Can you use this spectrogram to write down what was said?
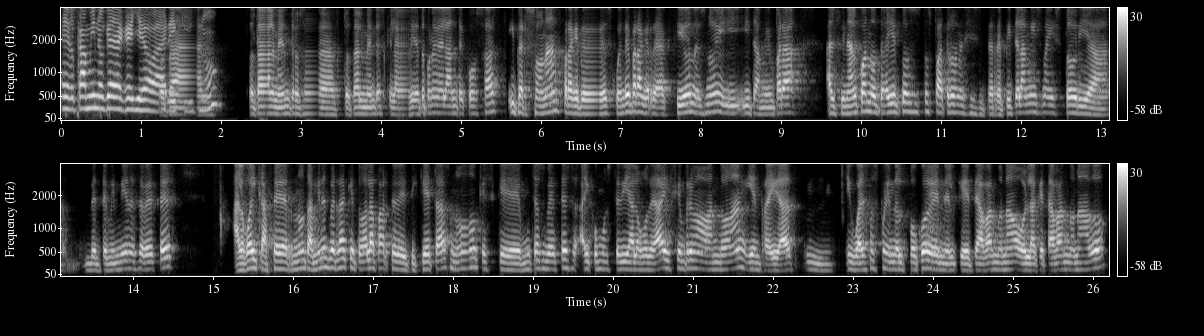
en el camino que haya que llevar X, ¿no? Totalmente, o sea, totalmente. Es que la vida te pone delante cosas y personas para que te des cuenta y para que reacciones, ¿no? Y, y también para, al final, cuando te hay todos estos patrones y se te repite la misma historia 20.000 millones de veces, algo hay que hacer, ¿no? También es verdad que toda la parte de etiquetas, ¿no? Que es que muchas veces hay como este diálogo de, ay, siempre me abandonan y en realidad mm, igual estás poniendo el foco en el que te ha abandonado o la que te ha abandonado,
